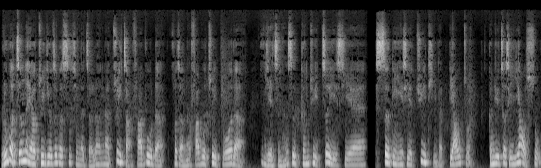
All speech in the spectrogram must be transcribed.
如果真的要追究这个事情的责任，那最早发布的或者能发布最多的，也只能是根据这一些设定一些具体的标准，根据这些要素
